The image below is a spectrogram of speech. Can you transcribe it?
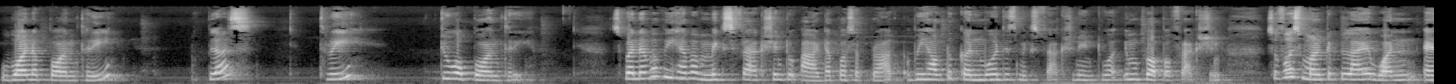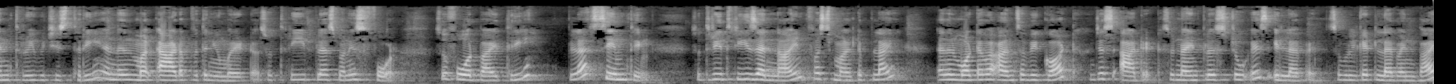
1 upon 3 plus 3 2 upon 3 so whenever we have a mixed fraction to add up or subtract we have to convert this mixed fraction into an improper fraction. So first multiply 1 and 3 which is 3 and then add up with the numerator. So 3 plus 1 is 4 so 4 by 3 plus same thing. So 3 3s are 9 first multiply and then whatever answer we got just add it. So 9 plus 2 is 11 so we'll get 11 by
